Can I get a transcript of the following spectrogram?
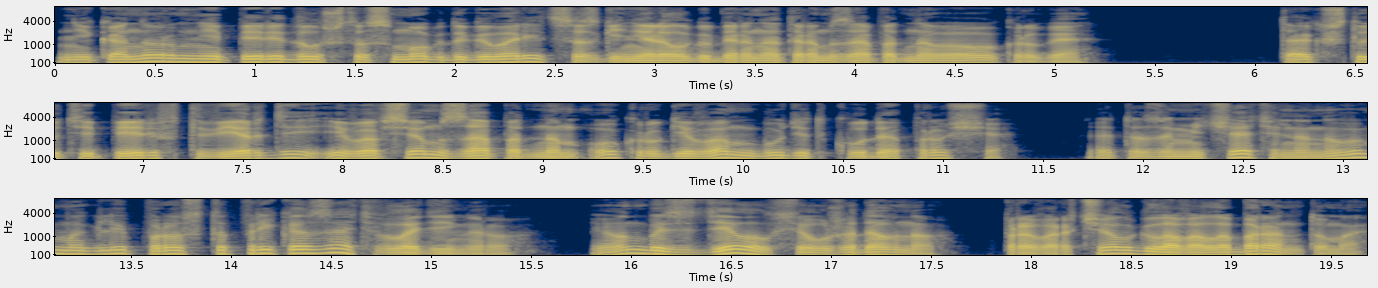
Никанор мне передал, что смог договориться с генерал-губернатором Западного округа. Так что теперь в Тверде и во всем Западном округе вам будет куда проще. Это замечательно, но вы могли просто приказать Владимиру, и он бы сделал все уже давно проворчал глава лаборантума.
